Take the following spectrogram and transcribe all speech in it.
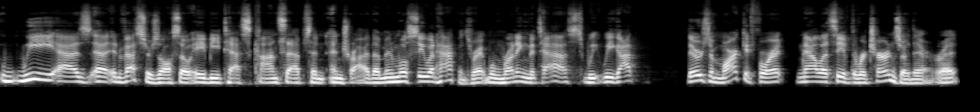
we as uh, investors also A/B test concepts and and try them, and we'll see what happens, right? We're running the test. We we got there's a market for it. Now let's see if the returns are there, right?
